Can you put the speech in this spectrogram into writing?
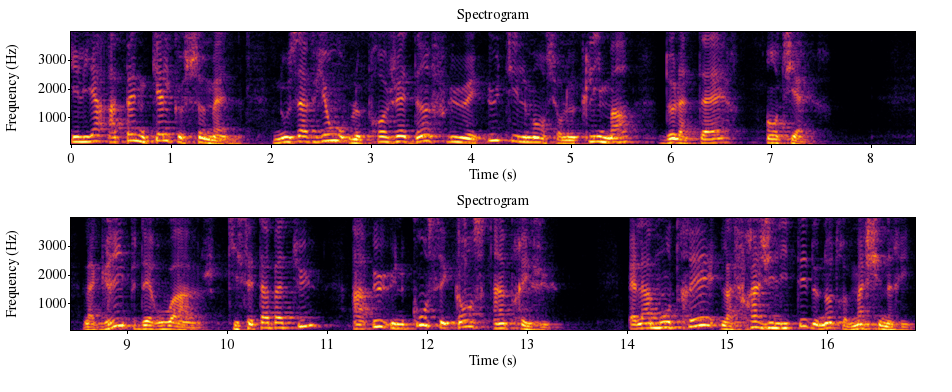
qu'il y a à peine quelques semaines, nous avions le projet d'influer utilement sur le climat de la Terre entière. La grippe des rouages qui s'est abattue a eu une conséquence imprévue. Elle a montré la fragilité de notre machinerie.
